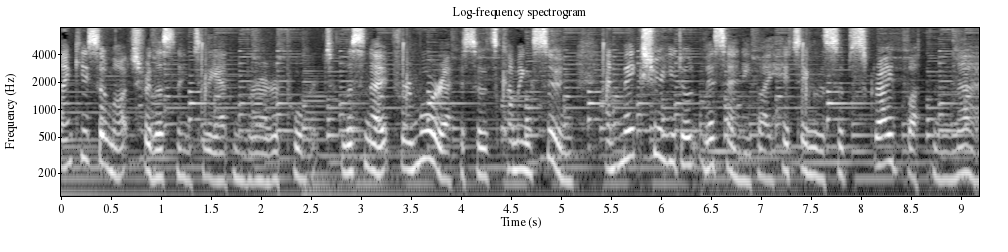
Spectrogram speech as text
Thank you so much for listening to the Edinburgh Report. Listen out for more episodes coming soon and make sure you don't miss any by hitting the subscribe button now.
